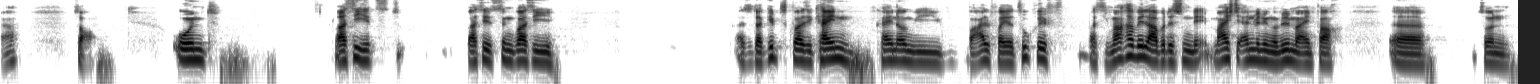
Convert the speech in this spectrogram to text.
Ja. So. Und was ich jetzt, was jetzt dann quasi, also da gibt es quasi kein, kein irgendwie wahlfreier Zugriff, was ich machen will, aber das sind die meiste Anwendungen will man einfach äh, so ein,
